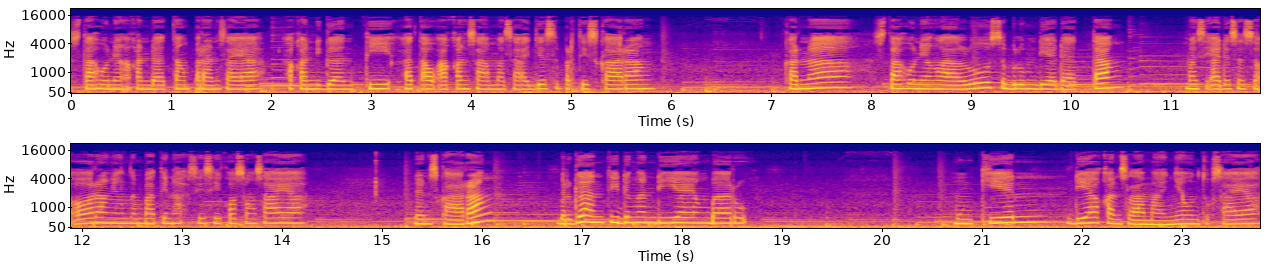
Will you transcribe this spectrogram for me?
setahun yang akan datang peran saya akan diganti atau akan sama saja seperti sekarang. Karena setahun yang lalu sebelum dia datang, masih ada seseorang yang tempatin hak sisi kosong saya. Dan sekarang berganti dengan dia yang baru. Mungkin dia akan selamanya untuk saya.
